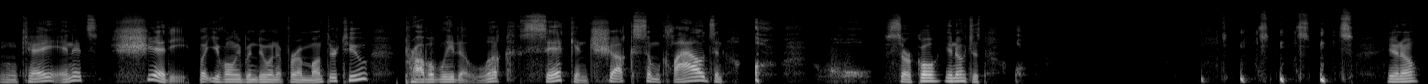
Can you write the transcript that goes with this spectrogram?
Okay. And it's shitty, but you've only been doing it for a month or two, probably to look sick and chuck some clouds and oh, circle, you know, just you know?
